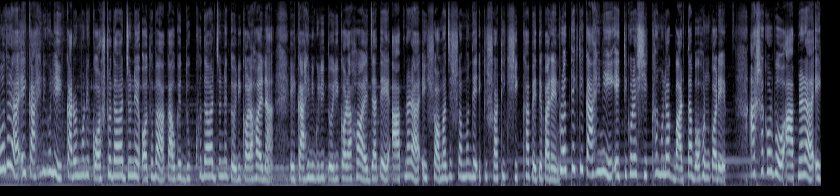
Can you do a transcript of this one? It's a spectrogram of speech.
বন্ধুরা এই কাহিনীগুলি কারোর মনে কষ্ট দেওয়ার জন্য অথবা কাউকে দুঃখ দেওয়ার জন্য তৈরি করা হয় না। এই কাহিনীগুলি তৈরি করা হয় যাতে আপনারা এই সমাজের সম্বন্ধে একটি সঠিক শিক্ষা পেতে পারেন। প্রত্যেকটি কাহিনী একটি করে শিক্ষামূলক বার্তা বহন করে। আশা করব আপনারা এই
